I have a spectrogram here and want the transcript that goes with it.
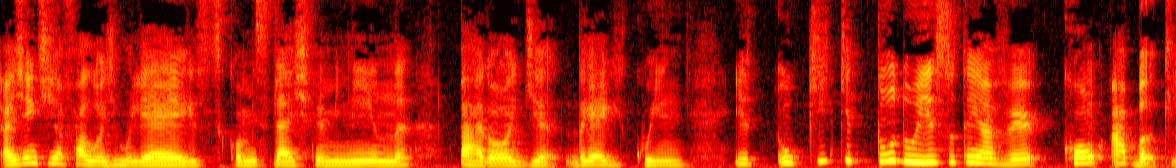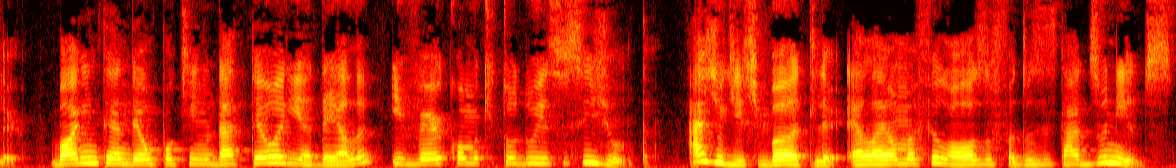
a gente já falou de mulheres, comicidade feminina, paródia, drag queen e o que, que tudo isso tem a ver com a Butler. Bora entender um pouquinho da teoria dela e ver como que tudo isso se junta. A Judith Butler, ela é uma filósofa dos Estados Unidos.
